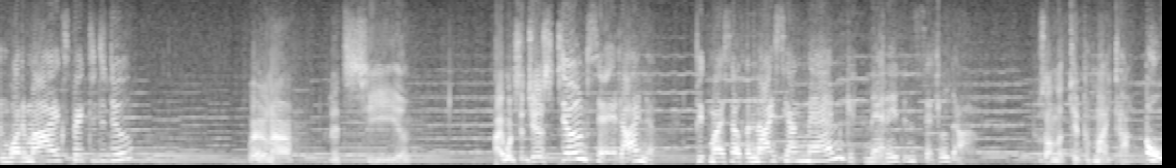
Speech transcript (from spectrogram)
And what am I expected to do? Well, now, let's see. Uh, I would suggest... Don't say it, I know. Pick myself a nice young man, get married, and settle down. It was on the tip of my tongue. Oh!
